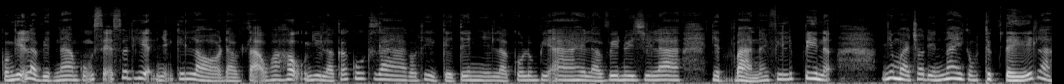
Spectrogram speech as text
Có nghĩa là Việt Nam cũng sẽ xuất hiện những cái lò đào tạo hoa hậu như là các quốc gia có thể kể tên như là Colombia hay là Venezuela, Nhật Bản hay Philippines ạ. Nhưng mà cho đến nay thực tế là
